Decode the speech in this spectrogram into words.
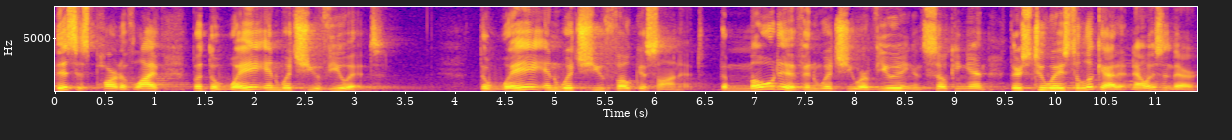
This is part of life. But the way in which you view it, the way in which you focus on it, the motive in which you are viewing and soaking in, there's two ways to look at it. Now, isn't there?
